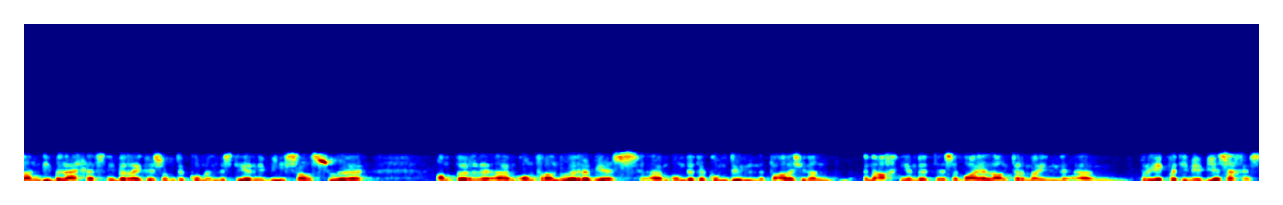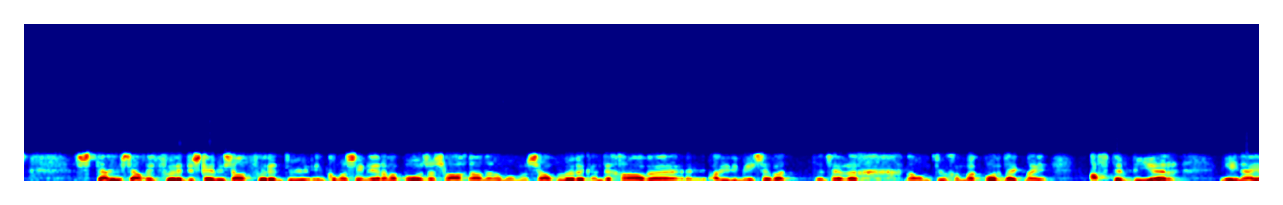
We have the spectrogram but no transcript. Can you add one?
Gaan die beleggers nie bereid wees om te kom investeer nie? Wie sal so amper um, onverantwoordelik wees um, om dit te kom doen? Veral as jy dan in ag neem dit is 'n baie langtermyn um, projek wat jy mee besig is stel jouself net vorentoe, skryf jouself vorentoe en kom ons sê meneer Ramaphosa slaag daarin om homself behoorlik in te grawe al hierdie messe wat in sy rug na hom toe gemik word lyk my af te weer en hy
